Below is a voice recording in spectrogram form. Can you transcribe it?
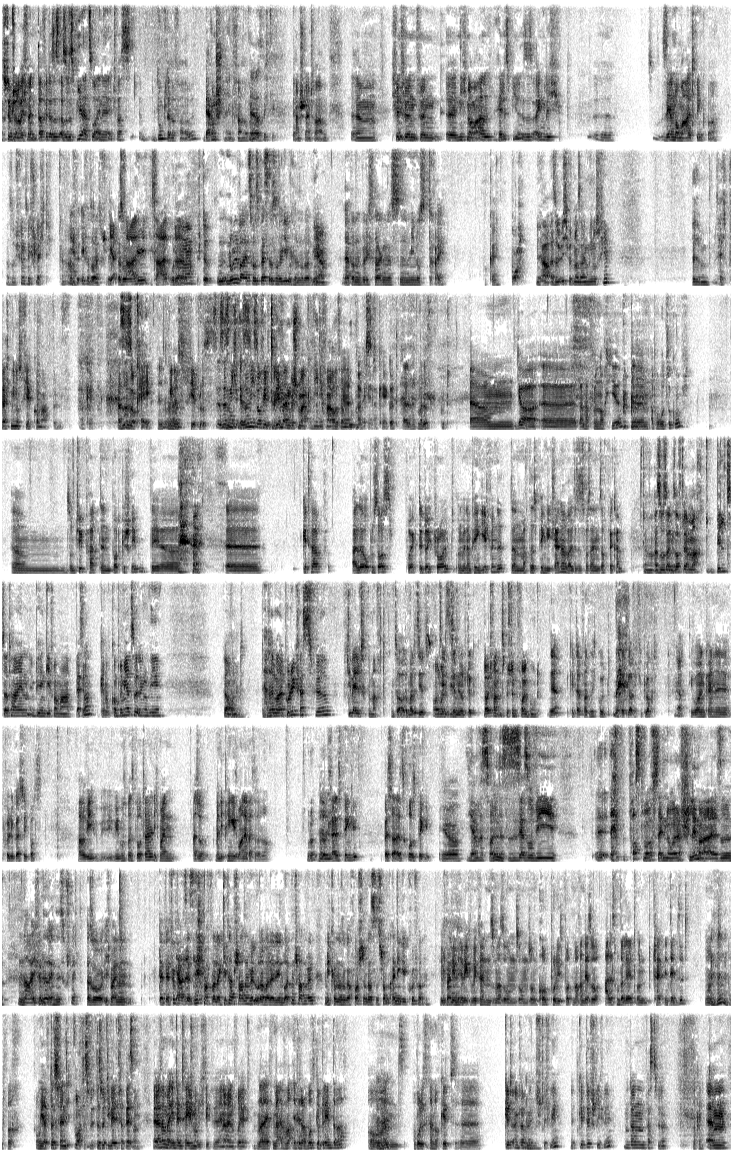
das stimmt schon, aber ich meine, dafür, dass es, also das Bier hat so eine etwas dunklere Farbe, Bernsteinfarbe. Ja, das ist richtig. Bernsteinfarben. Ähm, ich finde, für ein, für ein äh, nicht normal helles Bier ist es eigentlich äh, sehr normal trinkbar. Also ich finde es nicht schlecht. Ich- Keine Ich, Ahnung. ich finde es auch nicht so schlecht. ja, also, Zahl, Zahl oder Ja. stirb. N- Null war jetzt so das Beste, was wir geben können, oder wie? Ja. Ja, dann würde ich sagen, das ist ein Minus 3. Okay. Boah. Ja, also ich würde mal sagen minus 4. Ähm, vielleicht, minus 4,5. Okay. Also es ist okay. Minus 4 plus. Es ist, nicht, es ist nicht so viel drin an Geschmack, wie die Farbe Ja, vermuten okay, lässt. okay, gut. Also hätten wir das. Gut. Ähm, ja, äh, dann hatten wir noch hier, ähm, apropos Zukunft. Ähm, so ein Typ hat einen Bot geschrieben, der äh, GitHub alle Open Source Projekte durchcrawlt und wenn er ein PNG findet, dann macht er das PNG kleiner, weil das ist, was seine Software kann. Ja, also seine Software macht Bilddateien im PNG-Format besser, Genau. komprimiert sie irgendwie. Ja, und der hat halt mal Pull-Requests für die Welt gemacht. Und so automatisiert, Automatisiert. 10 Millionen Stück. Leute fanden es bestimmt voll gut. Ja, GitHub fand es nicht gut. Der glaube ich geblockt. Ja. Die wollen keine Pull Requests durch Bots. Aber wie, wie, wie muss man es beurteilen? Ich meine, also, meine, die PNGs waren ja besser danach. Oder? Also ein Hm. kleines PNG besser als großes PNG. Ja, Ja, was soll denn das? Das ist ja so wie äh, Postwurfsendung oder schlimmer. Also, na, ich finde das eigentlich nicht so schlecht. Also, ich meine, der, der Typ Ja, hat es jetzt nicht gemacht, weil er GitHub schaden will oder weil er den Leuten schaden will. Und ich kann mir sogar vorstellen, dass es schon einige cool fanden. Ich meine, meine, wir, wir könnten so mal so einen, so einen, so einen Code-Police-Bot machen, der so alles runterlädt und klein indentet und Mhm. einfach. oh ja, das fände ich, boah, das, wird- das wird die Welt verbessern. Wenn einfach mal Indentation richtig wäre in allen Projekten. Dann hätten wir einfach mal Internet auf uns geblamed danach. Und Mhm. obwohl es kann noch Git, äh, Git einfach Mhm. mit Strich W, mit Git-Diff Strich W und dann passt's wieder. okay. Ähm,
